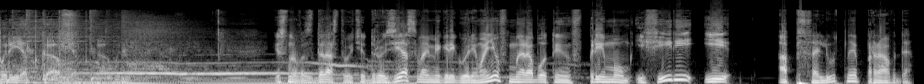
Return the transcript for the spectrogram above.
предков». И снова здравствуйте, друзья, с вами Григорий Манев. Мы работаем в прямом эфире и абсолютная правда.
